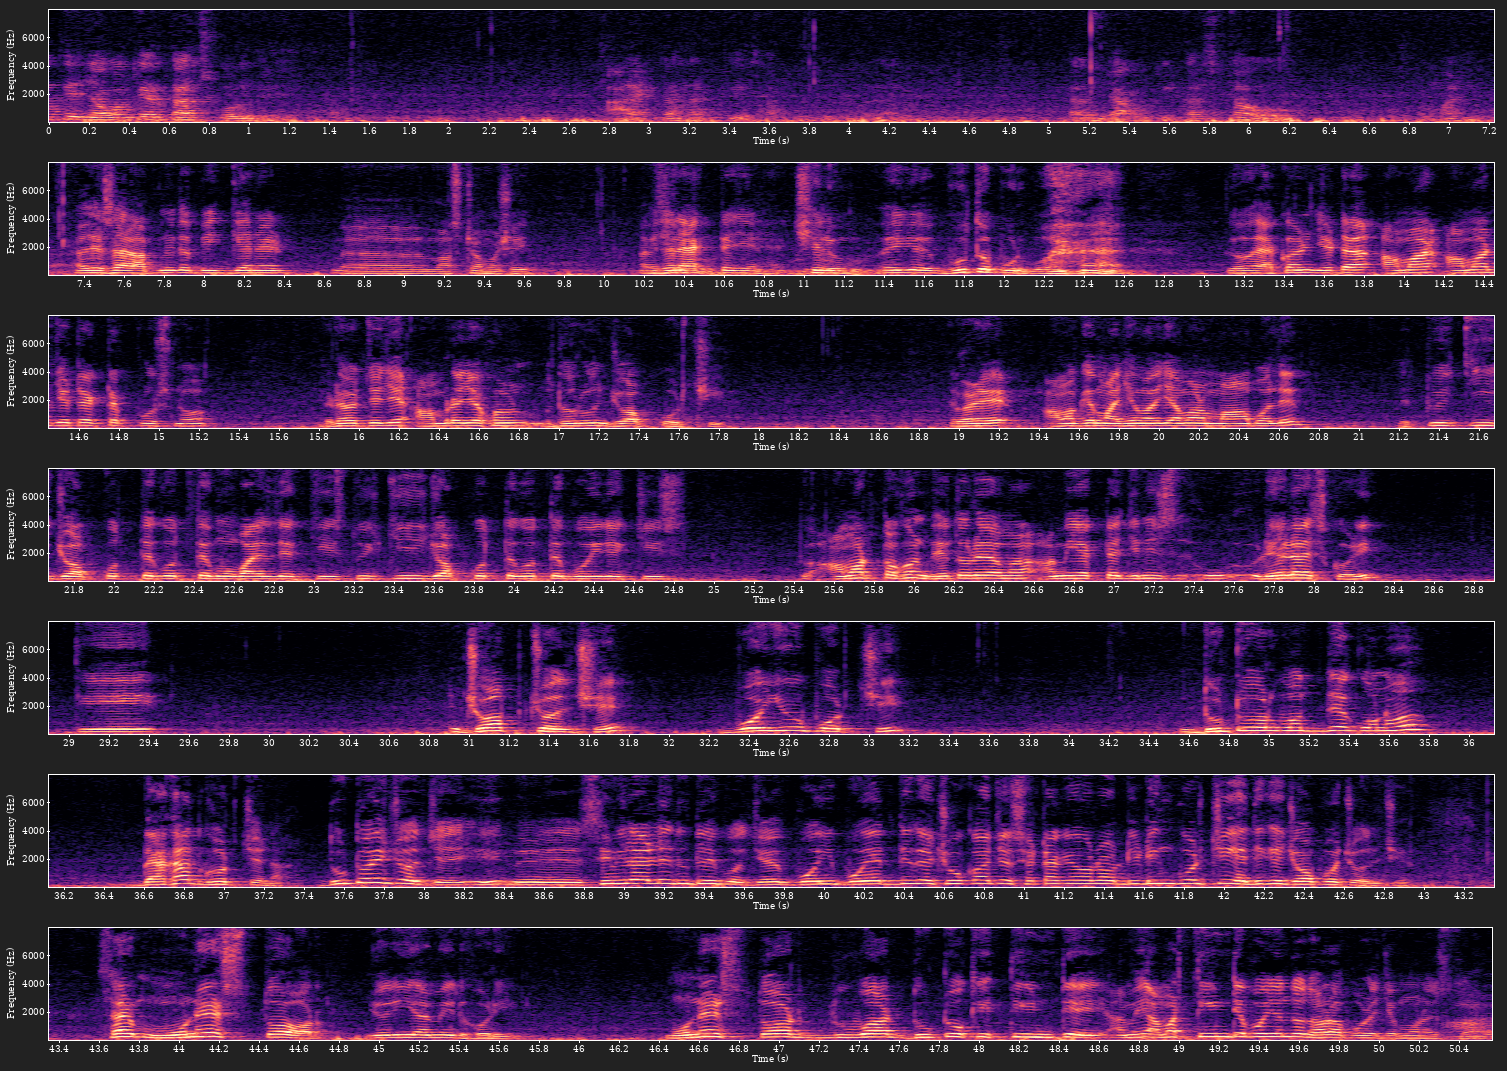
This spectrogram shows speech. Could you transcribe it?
হাতে জগতের কাজ করবে। আর একটা হাত দিয়ে ঠাকুর ধরে রাখবে কারণ জাগতিক কাজটাও তোমারই আচ্ছা স্যার আপনি তো বিজ্ঞানের মাস্টারমশাই। আমি স্যার একটা ছিল এই যে ভূতপূর্ব। তো এখন যেটা আমার আমার যেটা একটা প্রশ্ন সেটা হচ্ছে যে আমরা যখন ধরুন জব করছি এবারে আমাকে মাঝে মাঝে আমার মা বলে যে তুই কি জব করতে করতে মোবাইল দেখছিস? তুই কি জব করতে করতে বই দেখছিস? তো আমার তখন ভেতরে আমার আমি একটা জিনিস রিয়েলাইজ করি কি জব চলছে বইও পড়ছি দুটোর মধ্যে কোনো ব্যাঘাত ঘটছে না। দুটোই চলছে সিমিলারলি দুটোই বলছে। বই বইয়ের দিকে চোখ আছে সেটাকে ওরা রিডিং করছি এদিকে জপও চলছে। স্যার মনের স্তর যদি আমি ধরি মনের স্তর দুবার দুটো কি তিনটে? আমি আমার তিনটে পর্যন্ত ধরা পড়েছে মনের স্তর।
